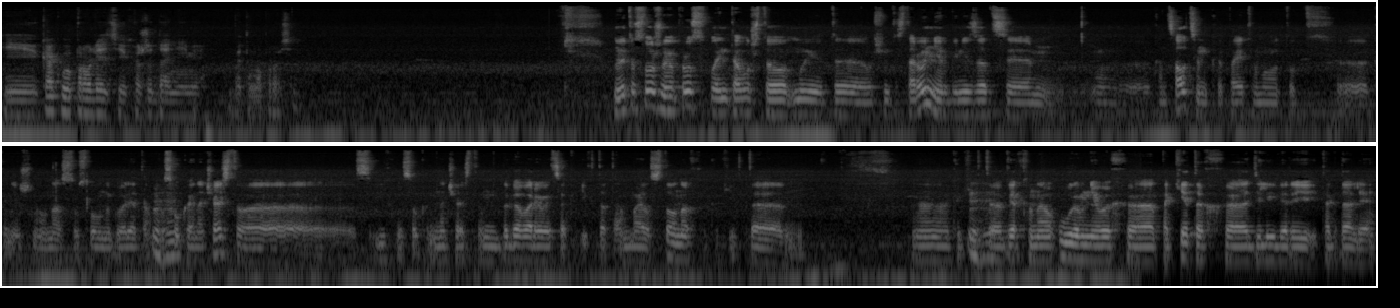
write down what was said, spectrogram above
и как вы управляете их ожиданиями в этом вопросе? Ну, это сложный вопрос в плане того, что мы это, в общем-то, сторонняя организация э, консалтинг, поэтому тут, э, конечно, у нас, условно говоря, там uh-huh. высокое начальство, э, с их высоким начальством договаривается о каких-то там майлстонах, каких-то каких-то uh-huh. верхнеуровневых пакетах деливери и так далее.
